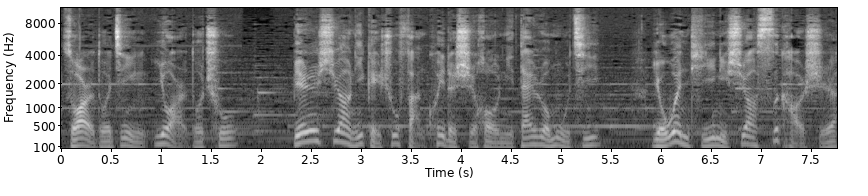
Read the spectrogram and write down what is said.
左耳朵进右耳朵出。别人需要你给出反馈的时候，你呆若木鸡；有问题你需要思考时，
